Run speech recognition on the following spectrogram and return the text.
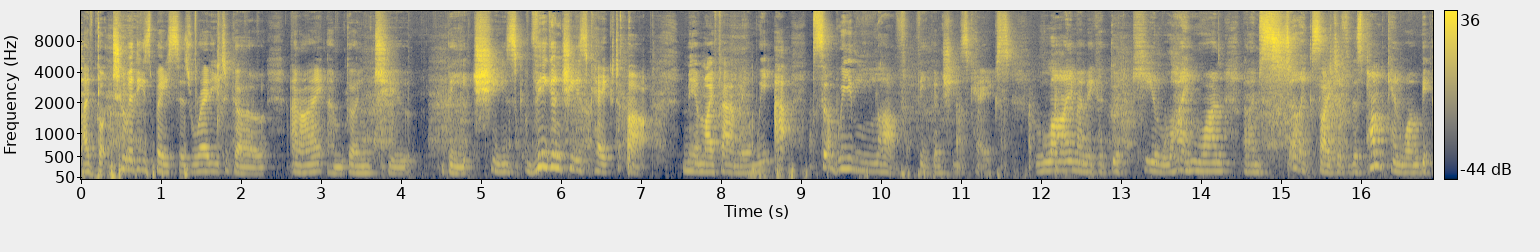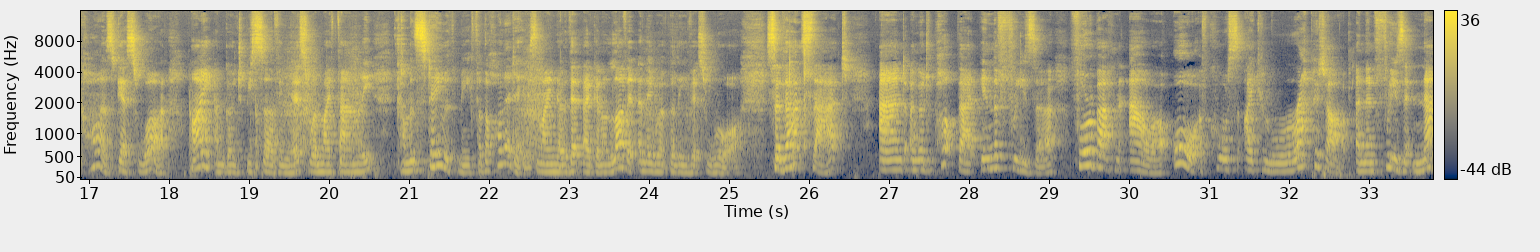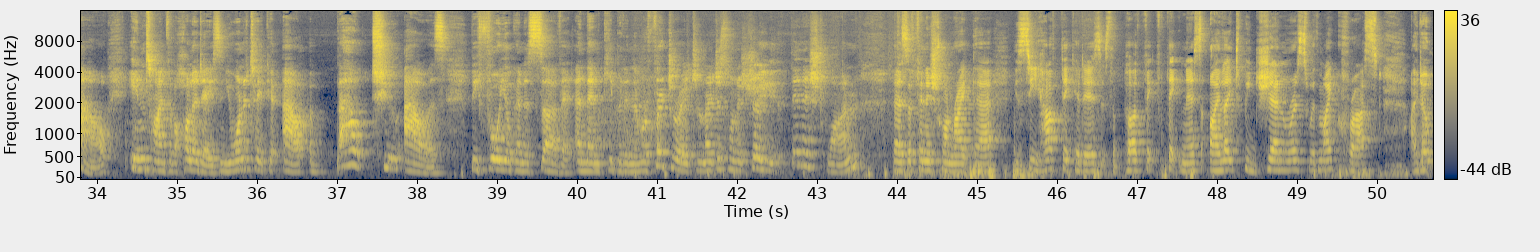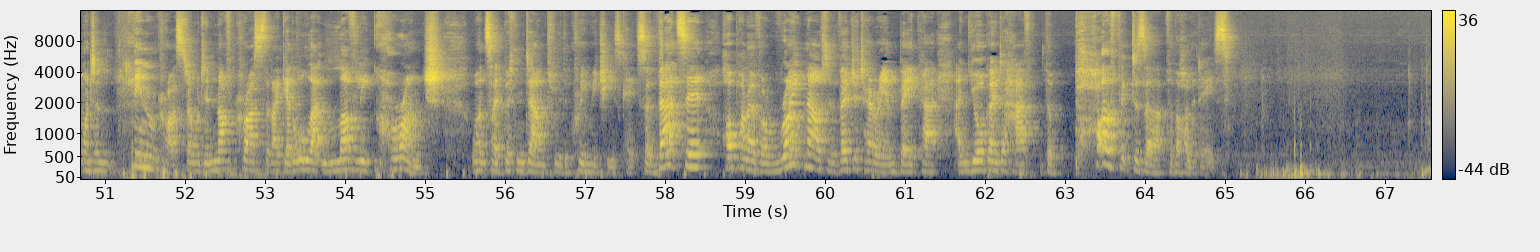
I've got two of these bases ready to go, and I am going to be cheese, vegan cheesecaked up, me and my family, and we, so we love vegan cheesecakes lime. I make a good key lime one, but I'm so excited for this pumpkin one because guess what? I am going to be serving this when my family come and stay with me for the holidays. And I know that they're gonna love it and they won't believe it's raw. So that's that. And I'm going to pop that in the freezer for about an hour or of course I can wrap it up and then freeze it now in time for the holidays. And you want to take it out about two hours before you're going to serve it and then keep it in the refrigerator. And I just want to show you the finished one. There's a finished one right there. You see how thick it is? It's the perfect thickness. I like to be generous with my crust. I don't want a thin crust. I want enough crust that I get all that lovely crunch once I've bitten down through the creamy cheesecake. So that's it. Hop on over right now to the Vegetarian Baker and you're going to have the perfect dessert for the holidays.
